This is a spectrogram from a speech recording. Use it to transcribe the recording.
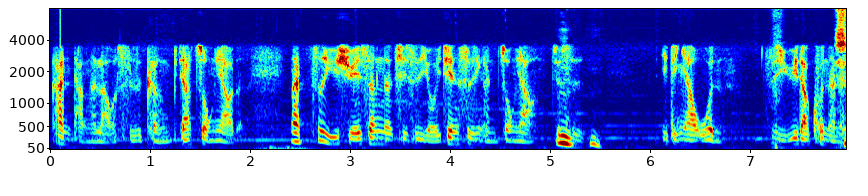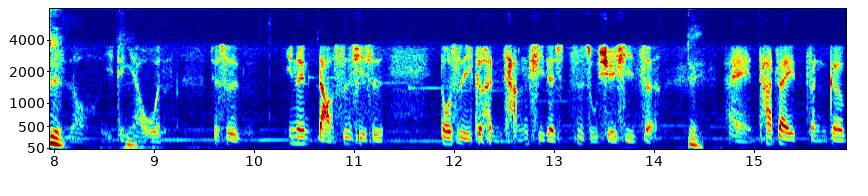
看堂的老师可能比较重要的。那至于学生呢，其实有一件事情很重要，就是一定要问。自己遇到困难的时候一定要问，就是。因为老师其实都是一个很长期的自主学习者，对，哎，他在整个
